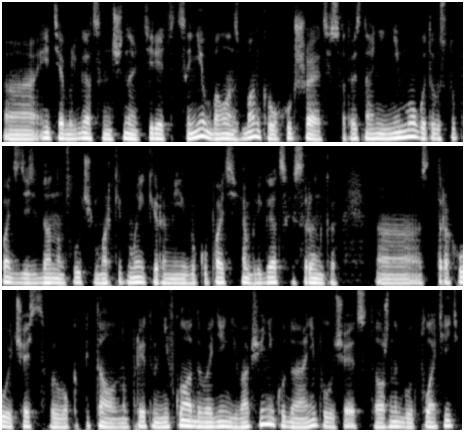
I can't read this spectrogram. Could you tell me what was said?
эти облигации начинают терять в цене, баланс банка ухудшается. Соответственно, они не могут выступать здесь в данном случае маркетмейкерами и выкупать облигации с рынка, э, страхуя часть своего капитала, но при этом не вкладывая деньги вообще никуда, они, получается, должны будут платить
